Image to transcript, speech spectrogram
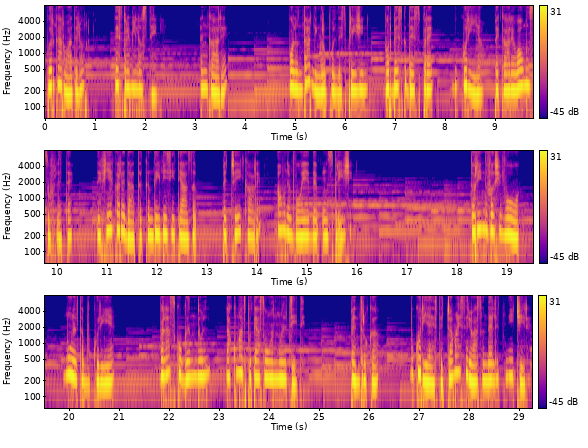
Pârga Roadelor despre milostenie, în care voluntari din grupul de sprijin vorbesc despre bucuria pe care o au în suflete de fiecare dată când îi vizitează pe cei care au nevoie de un sprijin. Dorindu-vă și vouă multă bucurie, vă las cu gândul la cum ați putea să o înmulțiți, pentru că bucuria este cea mai serioasă îndeletnicire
